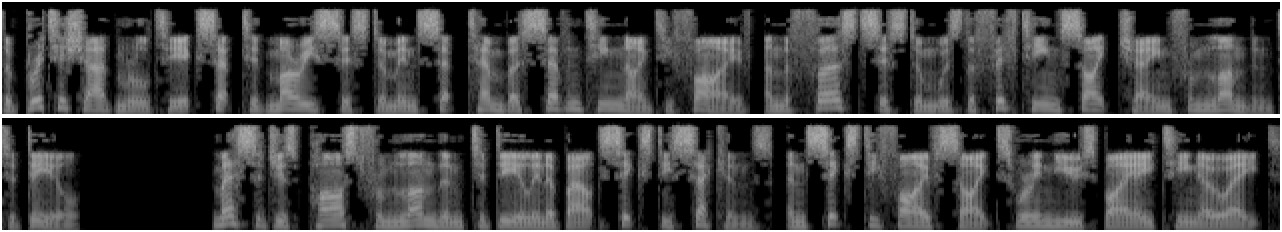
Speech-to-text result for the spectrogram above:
The British Admiralty accepted Murray's system in September 1795, and the first system was the 15-site chain from London to Deal. Messages passed from London to Deal in about 60 seconds, and 65 sites were in use by 1808.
